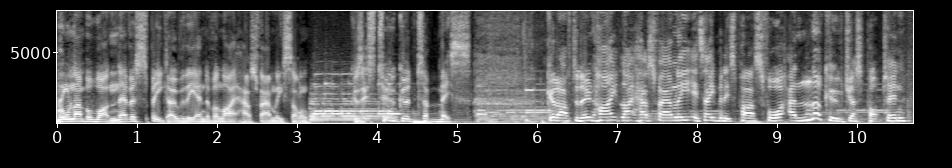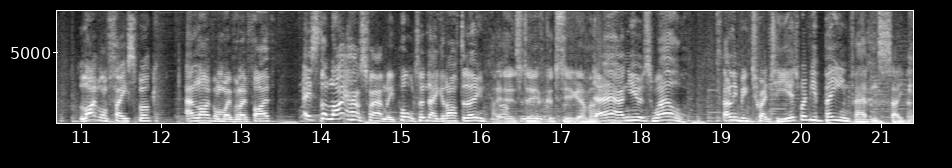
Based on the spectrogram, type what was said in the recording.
Rule number one never speak over the end of a Lighthouse family song because it's too good to miss. Good afternoon. Hi, Lighthouse family. It's eight minutes past four, and look who've just popped in live on Facebook and live on Wave 105. It's the Lighthouse family. Paul Tunde, good afternoon. How you doing, Steve? Good to see you again, man. Yeah, and you as well. It's only been 20 years. Where have you been, for heaven's sake?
